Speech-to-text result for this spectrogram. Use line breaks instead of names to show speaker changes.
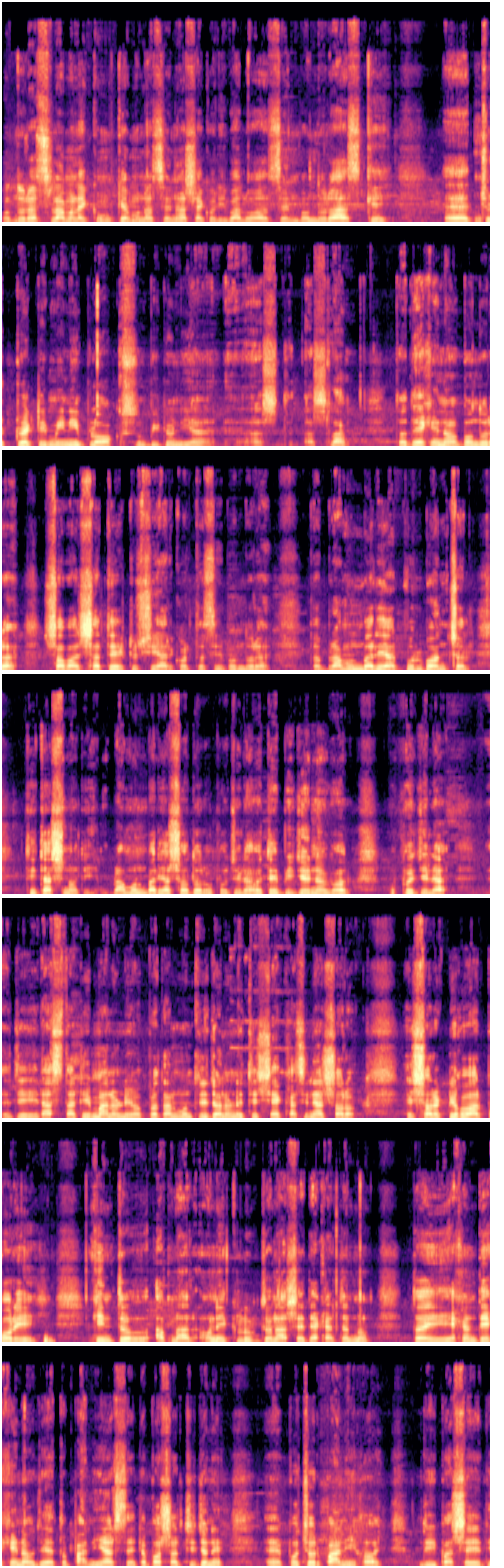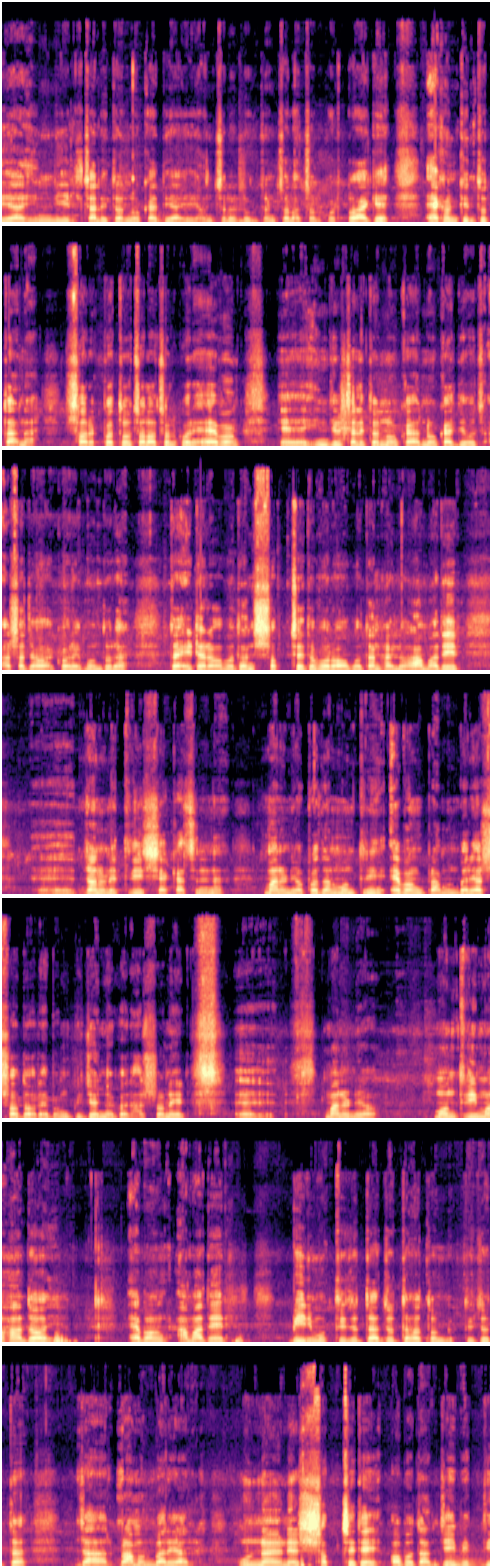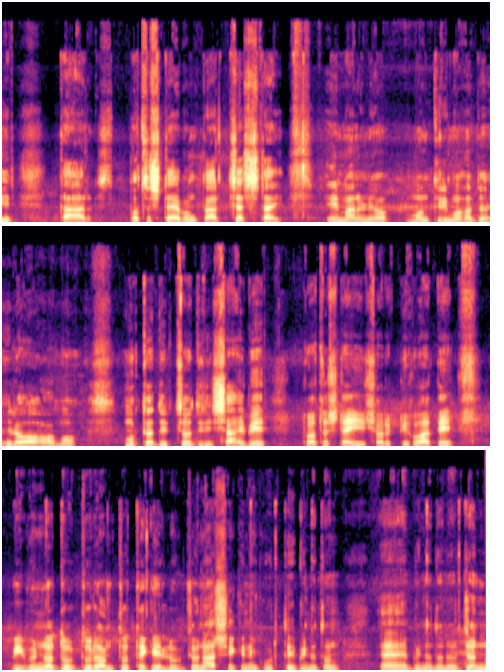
বন্ধুরা সালাম আলাইকুম। কেমন আছেন? আশা করি ভালো আছেন। বন্ধুরা, আজকে ছোট্ট একটি মিনি ব্লগ ভিডিও নিয়ে আস- আসলাম। তো দেখে নাও বন্ধুরা, সবার সাথে একটু শেয়ার করতেছি বন্ধুরা। তো ব্রাহ্মণবাড়িয়ার পূর্বাঞ্চল তিতাস নদী। ব্রাহ্মণবাড়িয়া সদর উপজেলা হতে বিজয়নগর উপজেলা যে রাস্তাটি মাননীয় প্রধানমন্ত্রী জননেত্রী শেখ হাসিনার সড়ক। এই সড়কটি হওয়ার পরেই কিন্তু আপনার অনেক লোকজন আসে দেখার জন্য। তো এখন দেখে নাও যে এত পানি আসছে, এটা বর্ষার সিজনে প্রচুর পানি হয়। দুই পাশে দেয়া ইঞ্জিল চালিত নৌকা দেওয়া এই অঞ্চলের লোকজন চলাচল করতো আগে। এখন কিন্তু তা না। সড়কপথও চলাচল করে এবং ইঞ্জিল চালিত নৌকা নৌকা দিয়েও আসা যাওয়া করে বন্ধুরা। তো এটার অবদান সবচেয়ে বড় অবদান হলো আমাদের জননেত্রী শেখ হাসিনা, মাননীয় প্রধানমন্ত্রী এবং ব্রাহ্মণবাড়িয়া সদর এবং বিজয়নগর আসনের মাননীয় মন্ত্রী মহাদয় এবং আমাদের বীর মুক্তিযোদ্ধা, যুদ্ধাহত মুক্তিযোদ্ধা, যার ব্রাহ্মণবাড়িয়ার উন্নয়নের সবচেয়ে অবদান যেই ব্যক্তির, তার প্রচেষ্টা এবং তার চেষ্টায় এই মাননীয় মন্ত্রী মহোদয় রম মুক্তাদির চৌধুরী সাহেবের প্রচেষ্টায় এই সড়কটি হওয়াতে বিভিন্ন দূর দূরান্ত থেকে লোকজন আসে এখানে ঘুরতে বিনোদন বিনোদনের জন্য,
